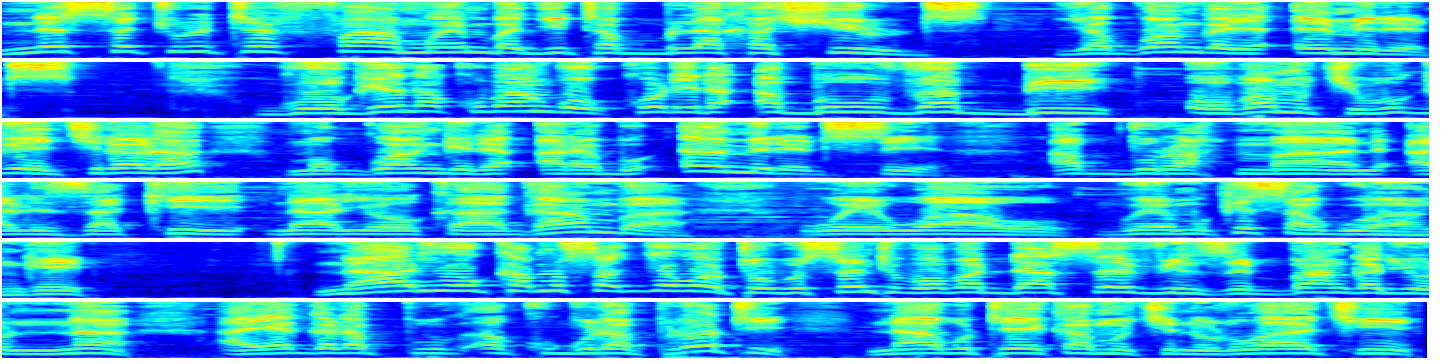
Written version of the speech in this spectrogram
ne security farm embagita black shields yaggwanga ya emirates. Gwogenda kubanga okolera abu dhabi oba mu kibuga ekirala mu ggwanga erya arabu emirates abdurahman al zaki n'alyoka agamba weewaawo gwe mukisa gwange n'alyoka musajja wate obusente bwabadde asavings ebbanga lyonna ayagala kugula puloti n'abuteeka mu kino lwaki?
